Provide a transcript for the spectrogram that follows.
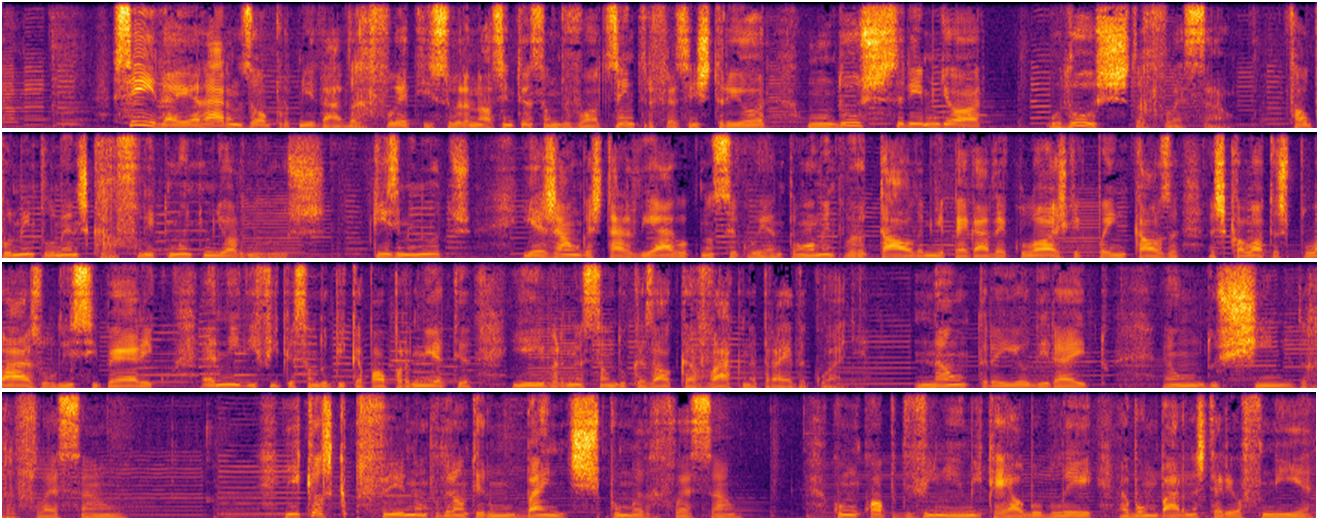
Se a ideia é dar-nos a oportunidade de refletir sobre a nossa intenção de voto sem interferência exterior, um duche seria melhor. O duche de reflexão. Falo por mim, pelo menos, que reflito muito melhor no duche. 15 minutos e é já um gastar de água que não se aguenta. Um aumento brutal da minha pegada ecológica que põe em causa as calotas polares, o lince ibérico, a nidificação do pica-pau perneta e a hibernação do casal cavaco na Praia da Coelha não terei eu direito a um duchinho de reflexão? E aqueles que preferirem não poderão ter um banho de espuma de reflexão? Com um copo de vinho e o Michael Bublé a bombar na estereofonia?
